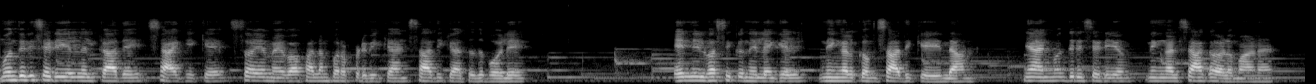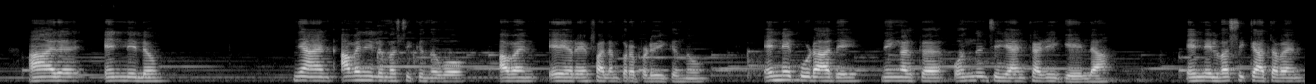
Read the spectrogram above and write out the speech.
മുന്തിരി ചെടിയിൽ നിൽക്കാതെ ശാഖയ്ക്ക് സ്വയമേവ ഫലം പുറപ്പെടുവിക്കാൻ സാധിക്കാത്തതുപോലെ എന്നിൽ വസിക്കുന്നില്ലെങ്കിൽ നിങ്ങൾക്കും സാധിക്കുകയില്ല. ഞാൻ മുന്തിരി ചെടിയും നിങ്ങൾ ശാഖകളുമാണ്. ആര് എന്നിലും ഞാൻ അവനിലും വസിക്കുന്നുവോ? അവൻ ഏറെ ഫലം പുറപ്പെടുവിക്കുന്നു. എന്നെ കൂടാതെ നിങ്ങൾക്ക് ഒന്നും ചെയ്യാൻ കഴിയുകയില്ല. എന്നിൽ വസിക്കാത്തവൻ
